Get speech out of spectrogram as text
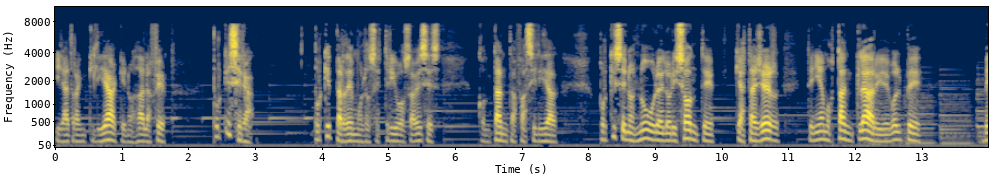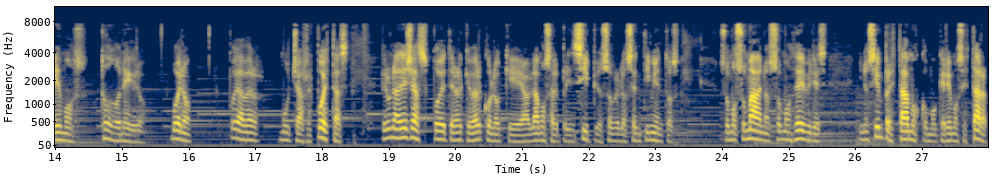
y la tranquilidad que nos da la fe. ¿Por qué será? ¿Por qué perdemos los estribos a veces con tanta facilidad? ¿Por qué se nos nubla el horizonte que hasta ayer teníamos tan claro y de golpe vemos todo negro? Bueno, puede haber muchas respuestas, pero una de ellas puede tener que ver con lo que hablamos al principio sobre los sentimientos. Somos humanos, somos débiles y no siempre estamos como queremos estar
